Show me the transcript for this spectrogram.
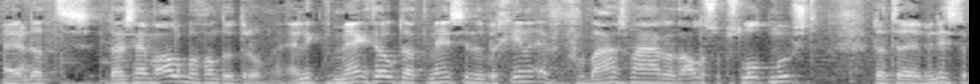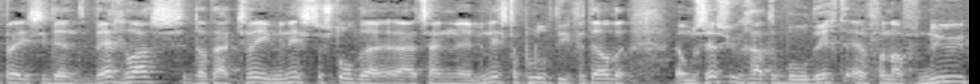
En ja. dat, daar zijn we allemaal van doordrongen. En ik merkte ook dat mensen in het begin even verbaasd waren dat alles op slot moest. Dat de minister-president weg was. Dat daar twee ministers stonden uit zijn ministerploeg die vertelden om zes uur gaat de boel dicht. En vanaf nu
